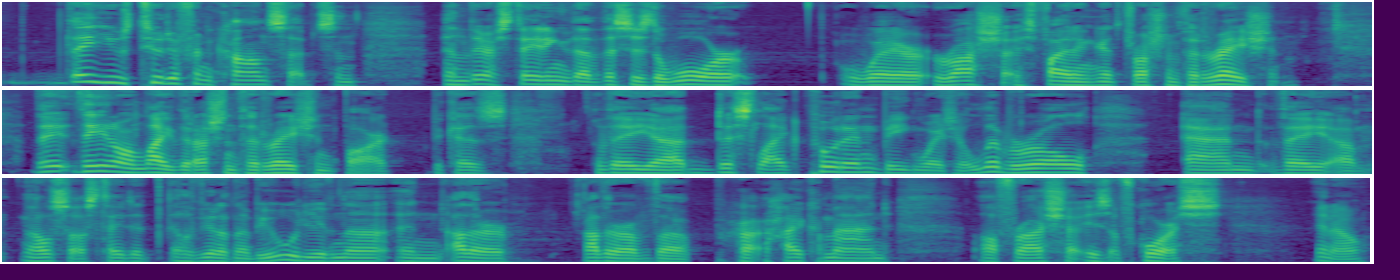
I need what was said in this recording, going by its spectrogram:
they use two different concepts, and and they're stating that this is the war where Russia is fighting against Russian Federation. They they don't like the Russian Federation part because they uh, dislike Putin being way too liberal, and they um, also stated Elvira Nabiulyevna and other other of the high command of Russia is of course, you know,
